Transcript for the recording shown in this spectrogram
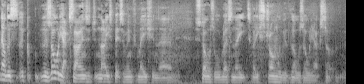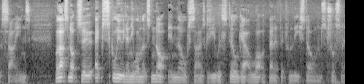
Now, there's, uh, the zodiac signs are nice bits of information there. Stones will resonate very strongly with those zodiac so- signs, But that's not to exclude anyone that's not in those signs, because you will still get a lot of benefit from these stones, trust me.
